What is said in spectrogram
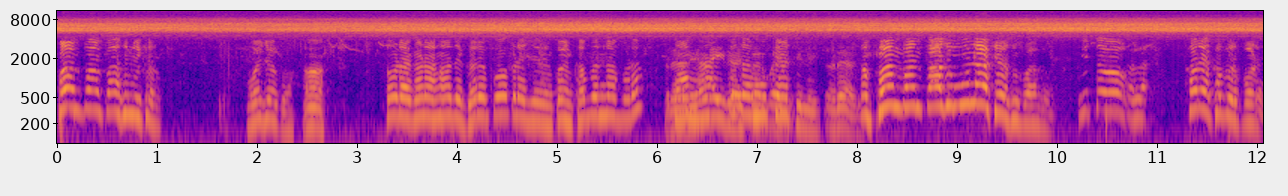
ફોન ફોન પાછું નીકળ મોજો કો. હા. થોડા ઘણા હાજે ઘરે પકડે છે કોઈ ખબર ના પડે. હું લઈશ? ફોન ફોન પાછું હું નાખે છું પાછું. એ તો ખરે ખબર પડે.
